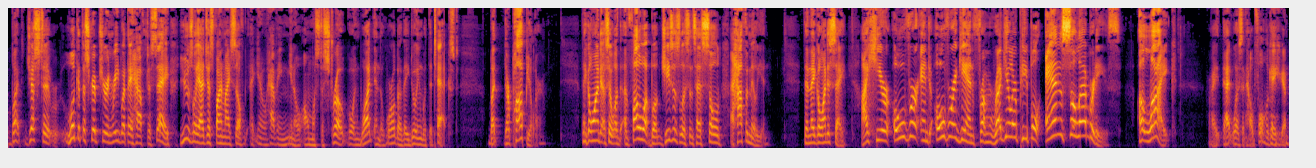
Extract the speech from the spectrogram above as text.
but just to look at the scripture and read what they have to say, usually I just find myself, you know, having, you know, almost a stroke going, what in the world are they doing with the text? But they're popular. They go on to, so a follow up book, Jesus Listens, has sold a half a million. Then they go on to say, I hear over and over again from regular people and celebrities alike, right? That wasn't helpful. Okay, here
